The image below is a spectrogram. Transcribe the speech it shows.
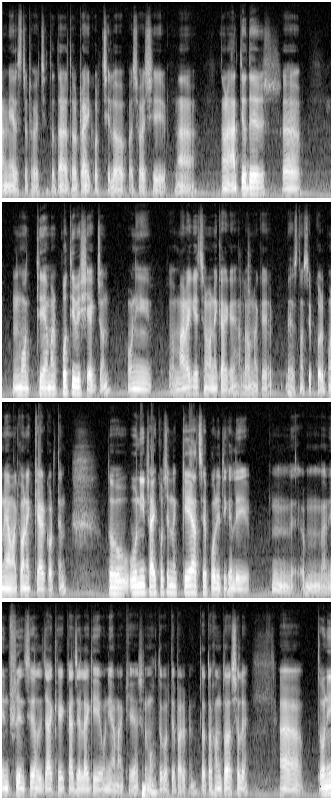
আমি অ্যারেস্টেড হয়েছি। তো তারা তো ট্রাই করছিল পাশাপাশি আমার আত্মীয়দের মধ্যে আমার প্রতিবেশী একজন, উনি মারা গিয়েছেন অনেক আগে, আল্লাহ ওনাকে বেশ নসিব করুক উনি আমাকে অনেক কেয়ার করতেন। তো উনি ট্রাই করছেন কে আছে পলিটিক্যালি ইনফ্লুয়েন্সিয়াল যাকে কাজে লাগিয়ে উনি আমাকে আসলে মুক্ত করতে পারবেন। তো তখন তো আসলে তো উনি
